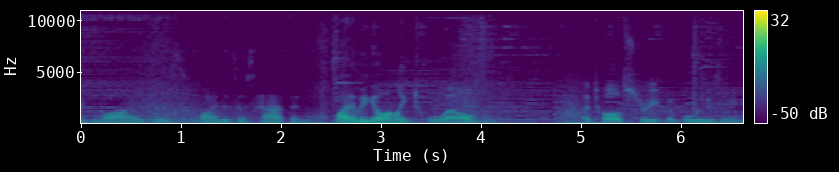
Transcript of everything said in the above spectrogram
Like why does why does this happen? Why did we go on like 12 a 12 streak of losing?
